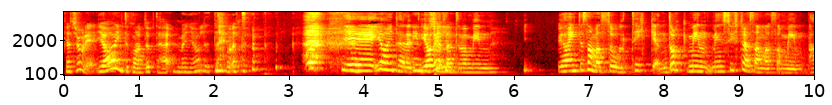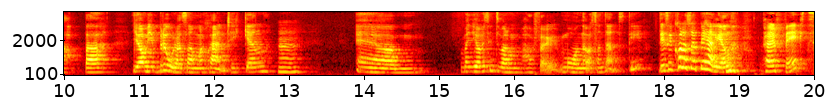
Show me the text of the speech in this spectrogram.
Jag tror det. Jag har inte kollat upp det här, men jag litar på att... Eh, Jag har inte heller, Inte jag vet källa. inte vad min, jag har inte samma soltecken. Dock min, min syster har samma som min pappa. Jag och min bror har samma stjärntecken. Mm. Men jag vet inte vad de har för måne och ascendent. Det, det ska kollas upp i helgen. Perfekt!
